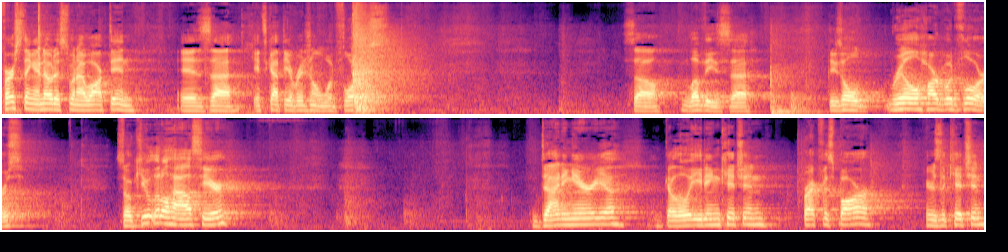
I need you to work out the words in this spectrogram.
First thing I noticed when I walked in is uh, it's got the original wood floors. So love these uh, these old real hardwood floors. So cute little house here. Dining area, got a little eating kitchen, breakfast bar. Here's the kitchen.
